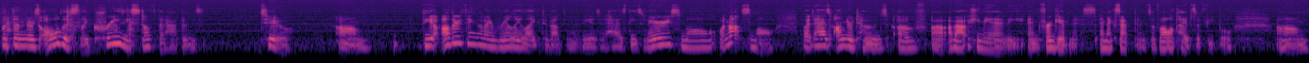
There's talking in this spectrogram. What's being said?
but then there's all this like crazy stuff that happens too. Um, the other thing that i really liked about the movie is it has these very small well not small but it has undertones of uh, about humanity and forgiveness and acceptance of all types of people. Um,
